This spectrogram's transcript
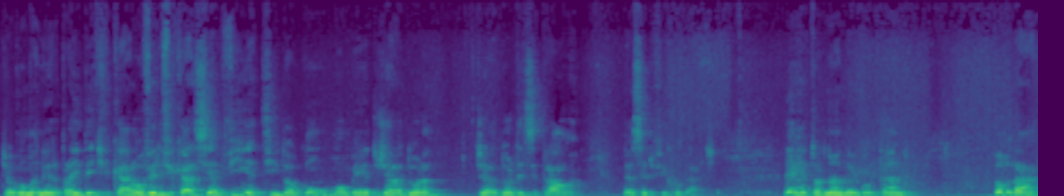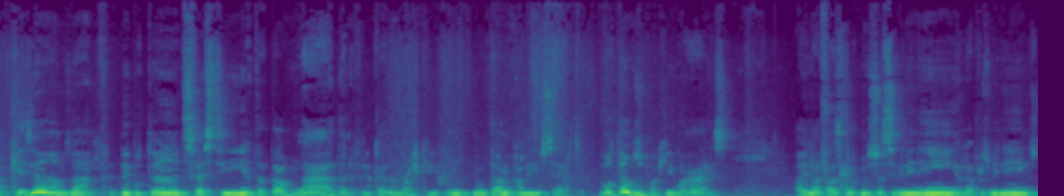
De alguma maneira, para identificar ou verificar se havia tido algum momento gerador, gerador desse trauma, dessa dificuldade. E retornando e voltando, vamos lá, 15 anos, né? Debutantes, festinha, tal, tal, nada, né? Falei, caramba, acho que não está no caminho certo. Voltamos um pouquinho mais, Aí na fase que ela começou a ser menininha, olhar para os meninos,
